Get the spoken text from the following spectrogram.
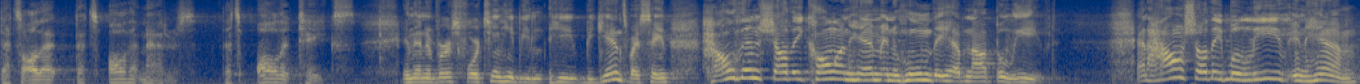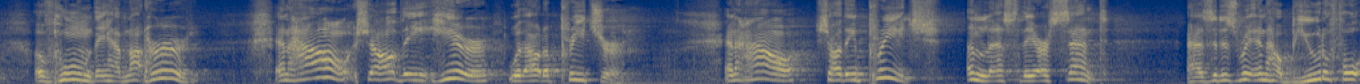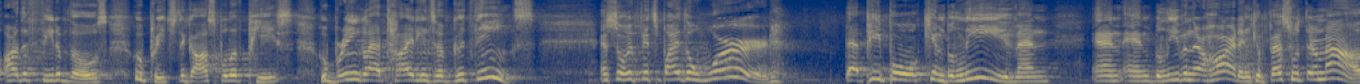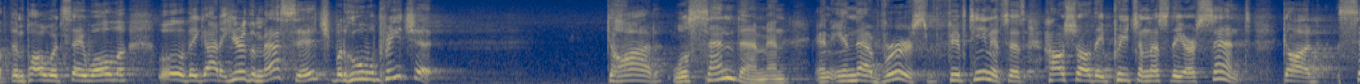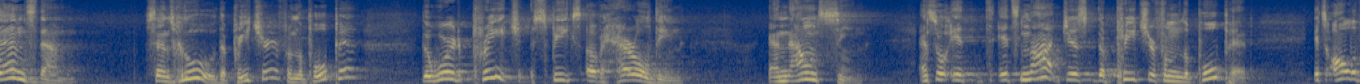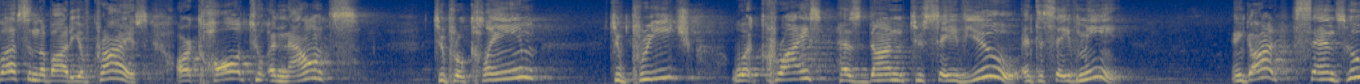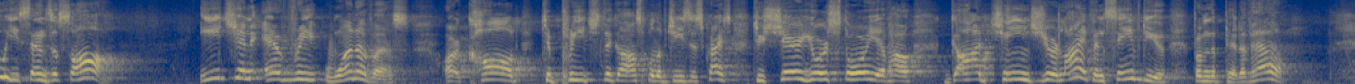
that's all that, that's all that matters. That's all it takes. And then in verse 14, he, be, he begins by saying, How then shall they call on him in whom they have not believed? And how shall they believe in him of whom they have not heard? And how shall they hear without a preacher? And how shall they preach unless they are sent? As it is written, How beautiful are the feet of those who preach the gospel of peace, who bring glad tidings of good things. And so, if it's by the word that people can believe and and, and believe in their heart and confess with their mouth, then Paul would say, well, uh, well they got to hear the message, but who will preach it? God will send them. And, and in that verse 15, it says, How shall they preach unless they are sent? God sends them. Sends who? The preacher from the pulpit? The word preach speaks of heralding, announcing. And so it, it's not just the preacher from the pulpit, it's all of us in the body of Christ are called to announce, to proclaim, to preach what Christ has done to save you and to save me. And God sends who? He sends us all. Each and every one of us are called to preach the gospel of Jesus Christ, to share your story of how God changed your life and saved you from the pit of hell.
